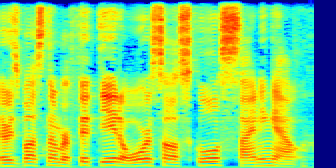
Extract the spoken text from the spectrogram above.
There's bus number 58 of Warsaw School signing out.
